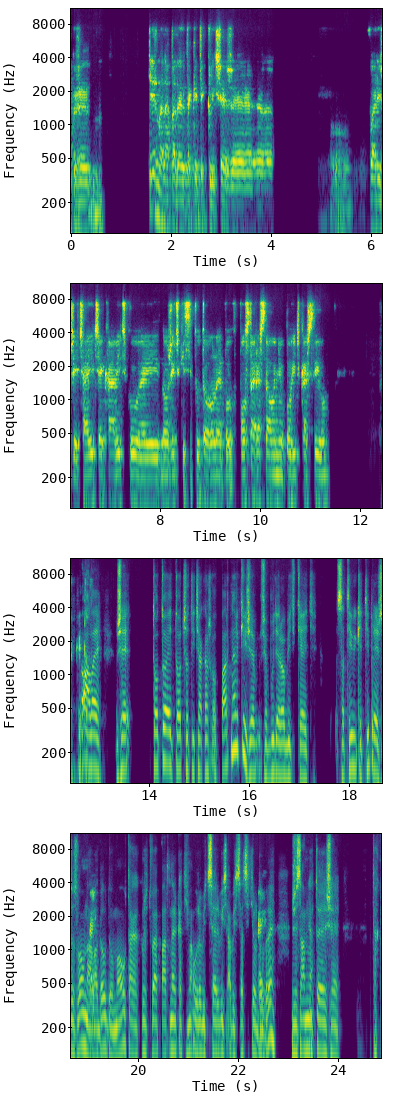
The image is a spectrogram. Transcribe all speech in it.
akože tiež ma napadajú také tie kliše, že uh, varíš jej čajíček, kávičku, hej, nožičky si tuto, one, postaráš sa o ňu, pohyčkaš si ju. No ale, že toto je to, čo ty čakáš od partnerky, že, že bude robiť, keď sa ty, keď ty prieš so zlou náladou domov, tak akože tvoja partnerka ti má urobiť servis, aby sa cítil Hej. dobre? Že za mňa to je, že tak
